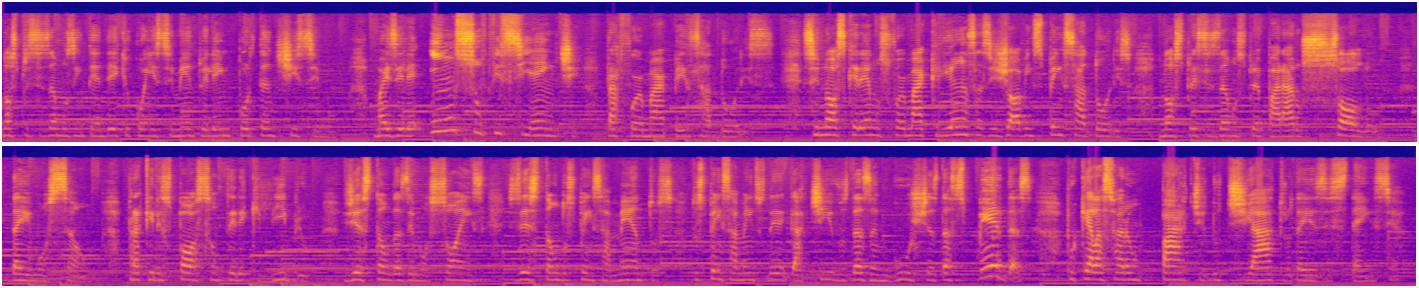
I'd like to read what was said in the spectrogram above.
Nós precisamos entender que o conhecimento ele é importantíssimo, mas ele é insuficiente para formar pensadores. Se nós queremos formar crianças e jovens pensadores, nós precisamos preparar o solo da emoção, para que eles possam ter equilíbrio, gestão das emoções, gestão dos pensamentos, dos pensamentos negativos, das angústias, das perdas, porque elas farão parte do teatro da existência.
